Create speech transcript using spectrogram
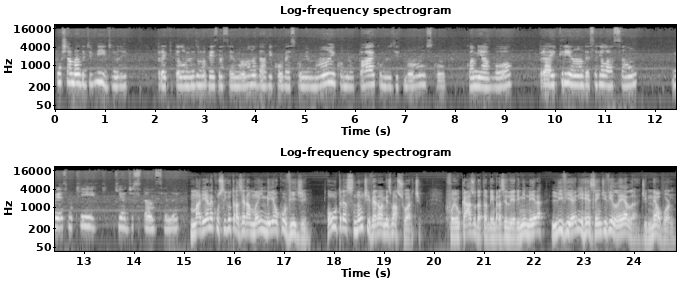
por chamada de vídeo, né? para que pelo menos uma vez na semana o Davi converse com minha mãe, com meu pai, com meus irmãos, com, com a minha avó, para ir criando essa relação, mesmo que, que a distância, né? Mariana conseguiu trazer a mãe meio ao Covid. Outras não tiveram a mesma sorte. Foi o caso da também brasileira e mineira Liviane Rezende Vilela, de Melbourne.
